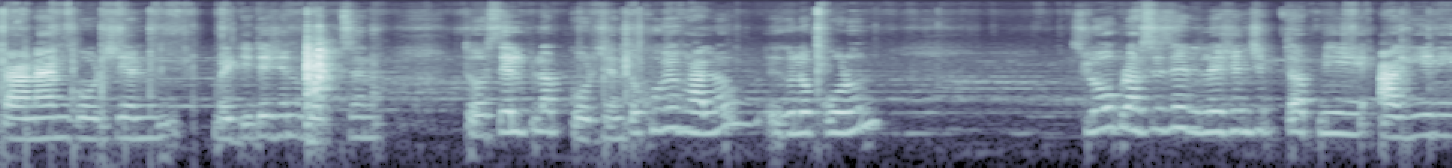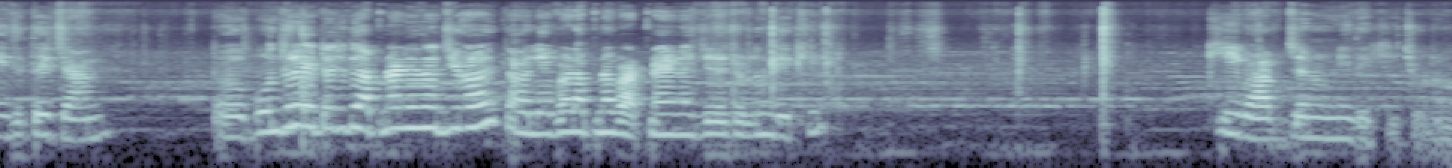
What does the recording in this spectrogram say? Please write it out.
প্রাণায়াম করছেন মেডিটেশন করছেন। তো সেলফ লাভ করছেন। তো খুবই ভালো এগুলো করুন। স্লো প্রসেসে রিলেশনশিপ তো আপনি আগিয়ে নিয়ে যেতে চান। তো বন্ধুরা, এটা যদি আপনার এনার্জি হয়, তাহলে এবার আপনার পার্টনার এনার্জিটা চলুন দেখি। কি ভাবছেন উনি দেখি, চলুন।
